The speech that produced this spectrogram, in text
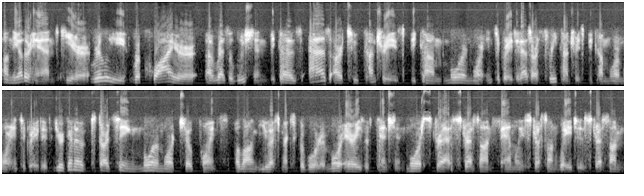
on the other hand, here really require a resolution because as our two countries become more and more integrated, as our three countries become more and more integrated, you're going to start seeing more and more choke points along the U.S. Mexico border, more areas of tension, more stress, stress on families, stress on wages, stress on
